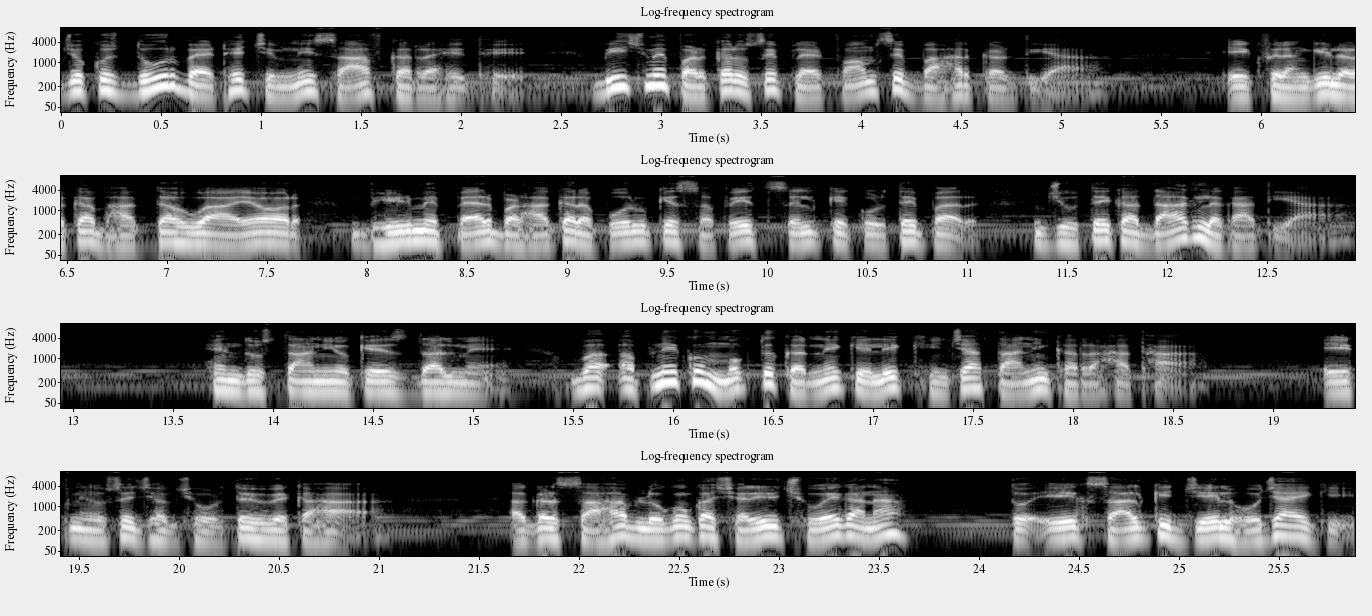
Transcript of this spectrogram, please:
जो कुछ दूर बैठे चिमनी साफ़ कर रहे थे, बीच में पड़कर उसे प्लेटफॉर्म से बाहर कर दिया। एक फिरंगी लड़का भागता हुआ आया और भीड़ में पैर बढ़ाकर अपूर्व के सफ़ेद सिल्क के कुर्ते पर जूते का दाग लगा दिया। हिंदुस्तानियों के इस दल में वह अपने को मुक्त करने के लिए खींचा तानी कर रहा था। एक ने उसे झकझोरते हुए कहा, अगर साहब लोगों का शरीर छुएगा ना तो एक साल की जेल हो जाएगी।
